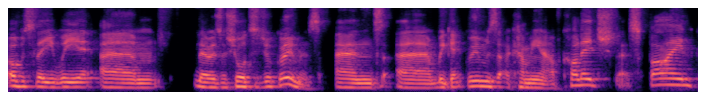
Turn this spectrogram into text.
obviously, we um, there is a shortage of groomers, and uh, we get groomers that are coming out of college. That's fine,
